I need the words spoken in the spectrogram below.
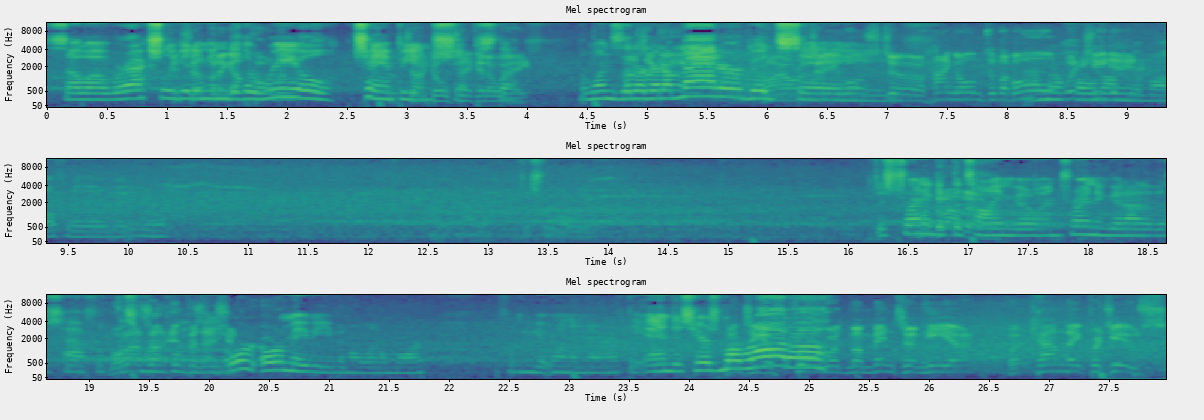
So uh, we're actually It's getting into the them. real tackle championships. The. The ones that are gonna go. matter. Good Priority save. to hang on to the ball, I'm gonna which hold on to did. the ball for a little bit here. Just roll it. Just trying to get the time going, trying to get out of this half with this one point lead, or or maybe even a little more. If we can get one in there at the end. Is here's Morata forward momentum here, but can they produce?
